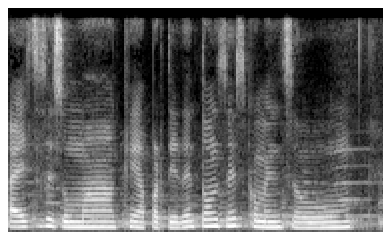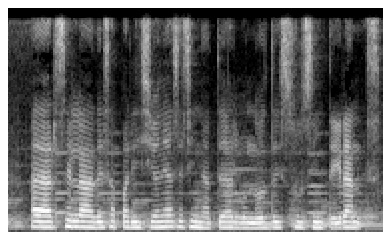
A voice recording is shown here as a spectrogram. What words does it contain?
A esto se suma que a partir de entonces comenzó a darse la desaparición y asesinato de algunos de sus integrantes.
